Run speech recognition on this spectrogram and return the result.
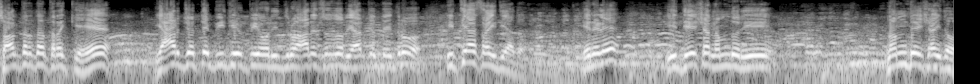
ಸ್ವಾತಂತ್ರ್ಯ ತರಕ್ಕೆ ಯಾರ ಜೊತೆ ಬಿ ಜೆ ಪಿ ಅವರು ಇದ್ರು ಆರ್ ಎಸ್ ಎಸ್ ಅವ್ರು ಯಾರ ಜೊತೆ ಇದ್ರು, ಇತಿಹಾಸ ಇದೆ ಅದು. ಏನು ಹೇಳಿ? ಈ ದೇಶ ನಮ್ಮದು ರೀ. ನಮ್ಮ ದೇಶ ಇದು.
